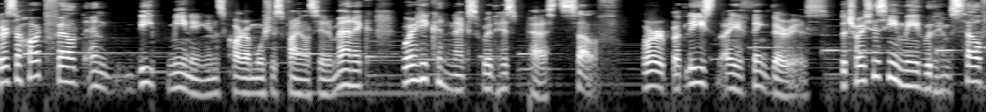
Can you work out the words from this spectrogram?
There's a heartfelt and deep meaning in Scaramouche's final cinematic where he connects with his past self. Or at least I think there is. The choices he made with himself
